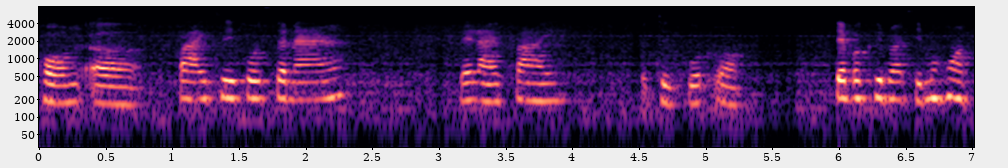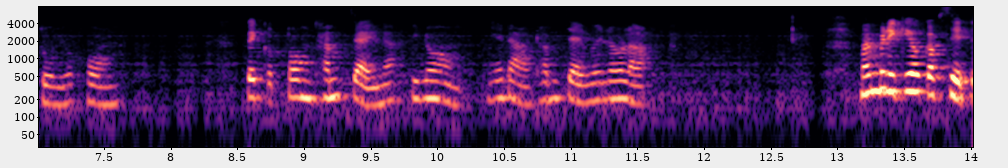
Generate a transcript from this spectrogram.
ของเอ่อไฟล์ซื้อโฆษณาหลายๆไฟล์ ก็ถึงกดออก แต่บ่คือว่าสิมาฮอดตัวเจ้าของ แต่ก็ต้องทำใจนะพี่น้องเนี่ยดาวทำใจไว้แล้วล่ะมันไม่ได้เกี่ยวกับเศรษฐ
